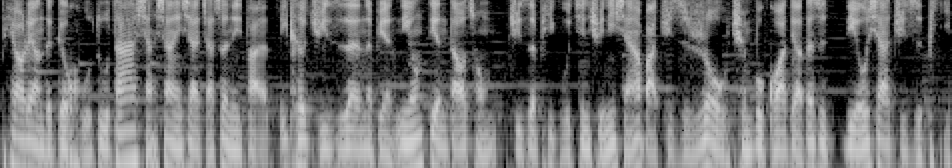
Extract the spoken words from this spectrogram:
漂亮的一个弧度？大家想象一下，假设你把一颗橘子在那边，你用电刀从橘子的屁股进去，你想要把橘子肉全部刮掉，但是留下橘子皮，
